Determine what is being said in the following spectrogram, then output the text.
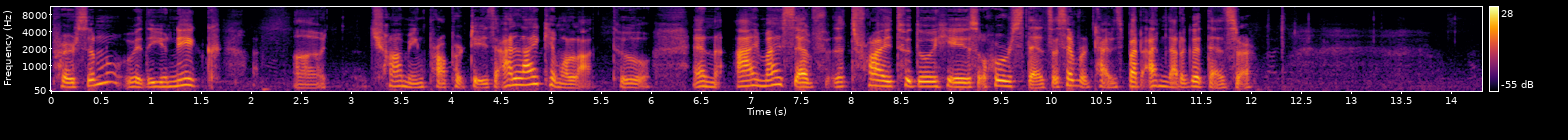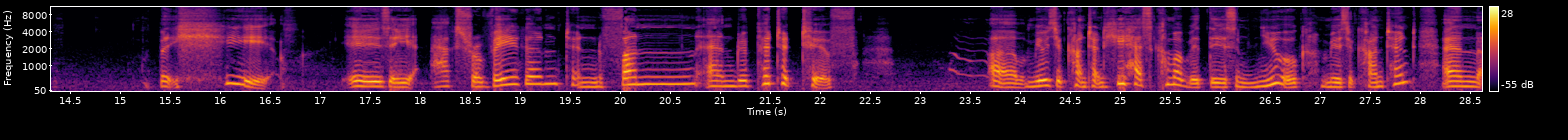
person with unique, uh, charming properties. I like him a lot And I myself tried to do his horse dance several times, but I'm not a good dancer. but he is a extravagant and fun and repetitive uh, music content. He has come up with this new music content, and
